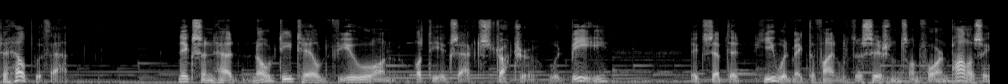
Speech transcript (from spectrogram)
to help with that. Nixon had no detailed view on what the exact structure would be, except that he would make the final decisions on foreign policy.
